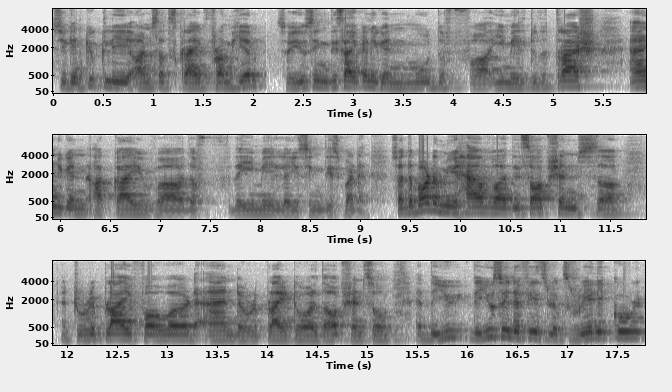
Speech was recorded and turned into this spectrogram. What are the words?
So you can quickly unsubscribe from here. So using this icon you can move the uh, email to the trash and you can archive uh, the the email using this button. So at the bottom you have uh, these options uh, to reply forward and reply to all the options. So uh, the the user interface looks really cool.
